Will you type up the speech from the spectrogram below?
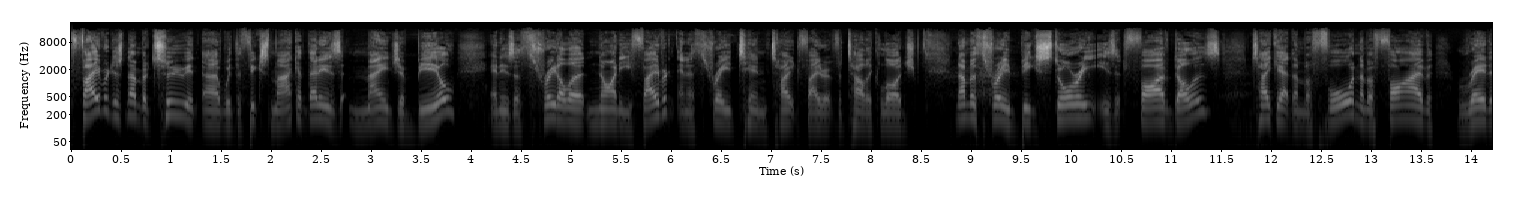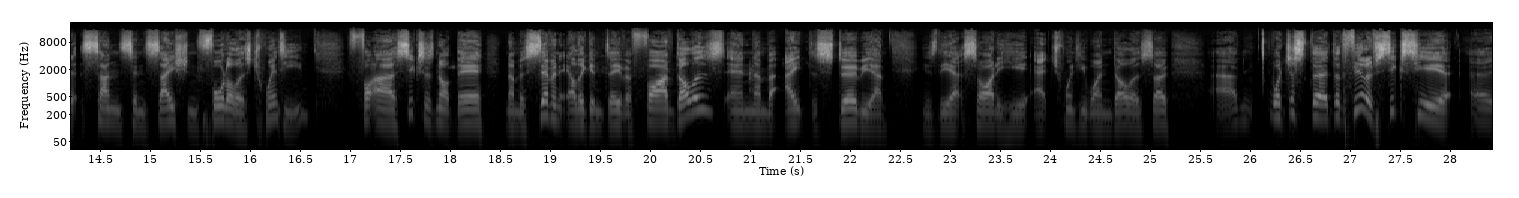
Favourite is number two uh, with the fixed market. That is Major Beale and is a $3.90 favourite and a three ten tote favourite for Tulloch Lodge. Number three, Big Story, is at $5. Take out number four. Number five, Red Sun Sensation, $4.20. F- uh, six is not there. Number seven, Elegant Diva, $5. And number eight, Disturbia, is the outsider here at $21. So um, well, just the, the field of six here, uh,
